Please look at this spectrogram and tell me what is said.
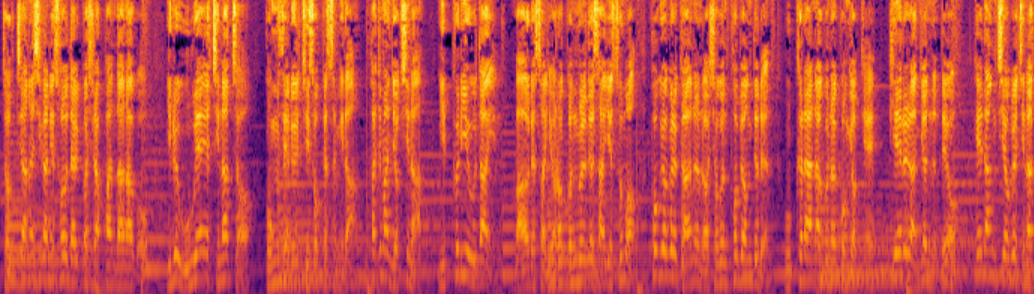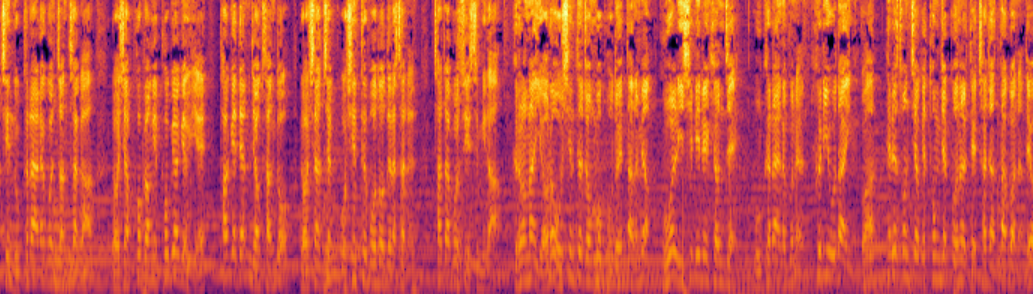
적지 않은 시간이 소요될 것이라 판단하고 이를 우회해 지나쳐 공세를 지속했습니다. 하지만 역시나 이프리우다인 마을에서 여러 건물들 사이에 숨어 포격을 가하는 러시아군 포병들은 우크라이나군을 공격해 피해를 안겼는데요. 해당 지역을 지나친 우크라이나군 전차가 러시아 포병의 포격에 의해 파괴되는 영상도 러시아 측 OSINT 보도들에서는 찾아볼 수 있습니다. 그러나 여러 OSINT 정보 보도에 따르면 9월 21일 현재 우크라이나군은 프리우다인과 헤르손 지역의 통제권을 되찾았다고 하는데요.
